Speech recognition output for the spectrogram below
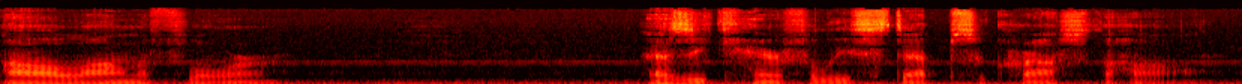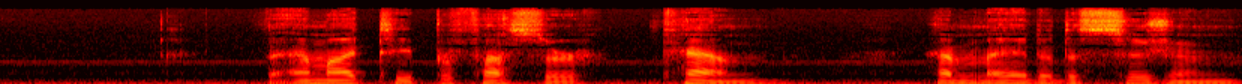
all along the floor as he carefully steps across the hall. The MIT professor, Ken, had made a decision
